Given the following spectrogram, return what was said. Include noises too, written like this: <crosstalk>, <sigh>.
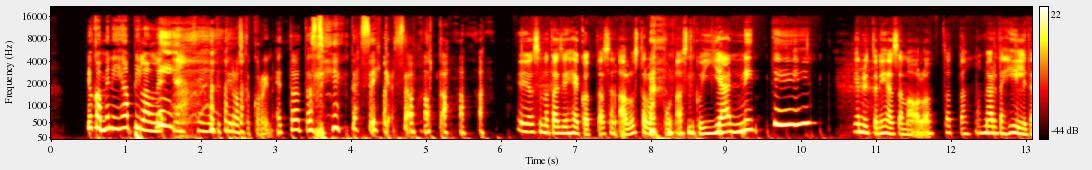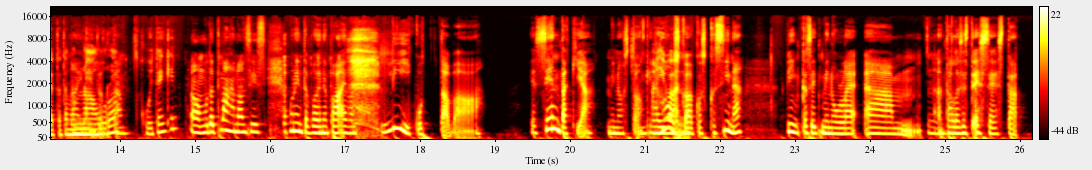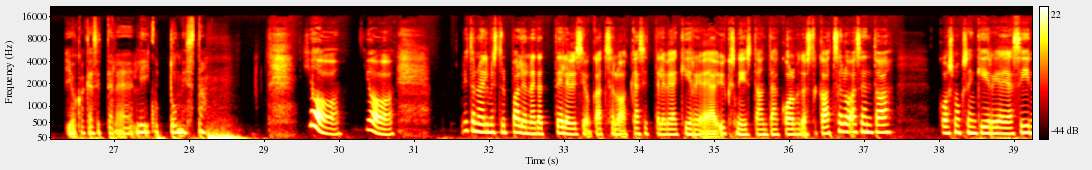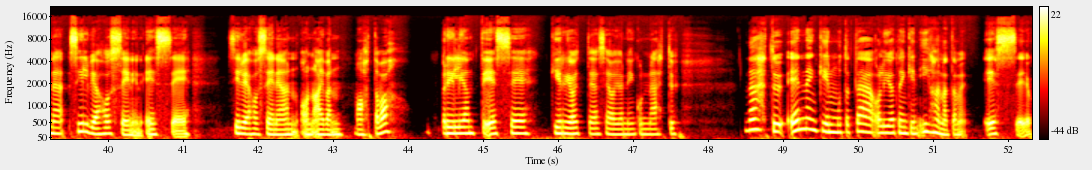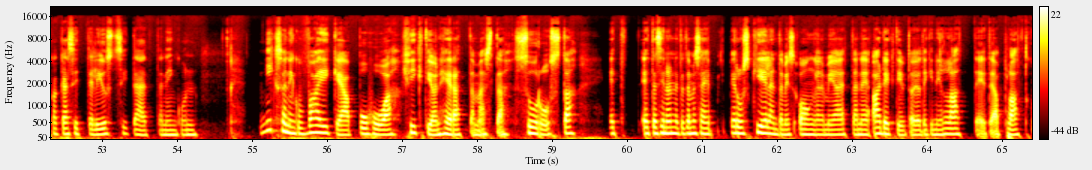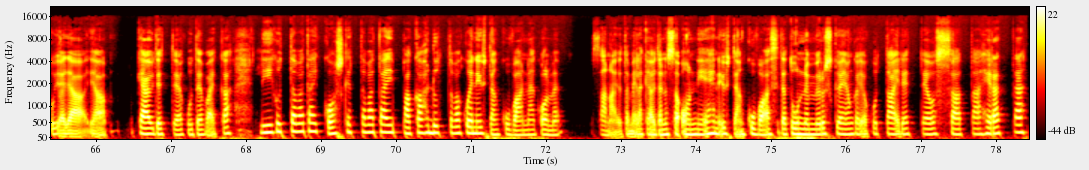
Joka meni ihan pilalle niin. ja se heitettiin roskakorin. Että toivottavasti <laughs> tässä ei käy samalla tavalla. Ja jos mä taisin hekottaa sen alusta loppuun asti, kun jännittiin. Ja nyt on ihan sama olo, totta. Mutta mä yritän hillitä tätä mun Ai niin, naurua totta. kuitenkin. No, mutta tämähän on siis monin tavoin jopa aivan liikuttavaa. Ja sen takia minusta onkin aivan. hauskaa, koska sinä vinkkasit minulle äm, mm. tällaisesta esseestä, joka käsittelee liikuttumista. Joo, joo. Nyt on ilmestynyt paljon näitä television katselua käsitteleviä kirjoja ja yksi niistä on tämä 13 katseluasentoa, Kosmoksen kirja ja siinä Silvia Hosseinin essee. Silvia Hossein on aivan mahtava, briljantti essee, kirjoittaja, se on jo niin kuin nähty, nähty ennenkin, mutta tämä oli jotenkin ihana tämä esse, joka käsitteli just sitä, että niin kuin, miksi on niin kuin vaikea puhua fiktion herättämästä surusta, että että siinä on näitä tämmöisiä peruskielentämisongelmia, että ne adjektiivit on jotenkin niin latteita ja platkuja ja, ja käytettyjä, kuten vaikka liikuttava tai koskettava tai pakahduttava, kun en yhtään kuvaa nämä kolme sanaa, joita meillä käytännössä on, niin eihän yhtään kuvaa sitä tunnemyrskyä, jonka joku taideteos saattaa herättää.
